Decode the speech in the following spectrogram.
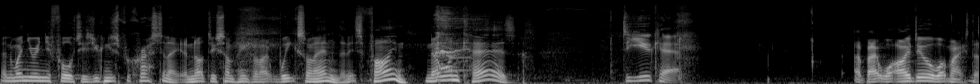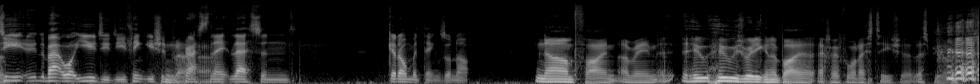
And when you're in your 40s, you can just procrastinate and not do something for like weeks on end, and it's fine. No one cares Do you care? About what I do or what Max does. Do you about what you do? Do you think you should No. procrastinate less and get on with things or not? No, I'm fine. I mean, who who's really going to buy a FF1S T-shirt? Let's be honest.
